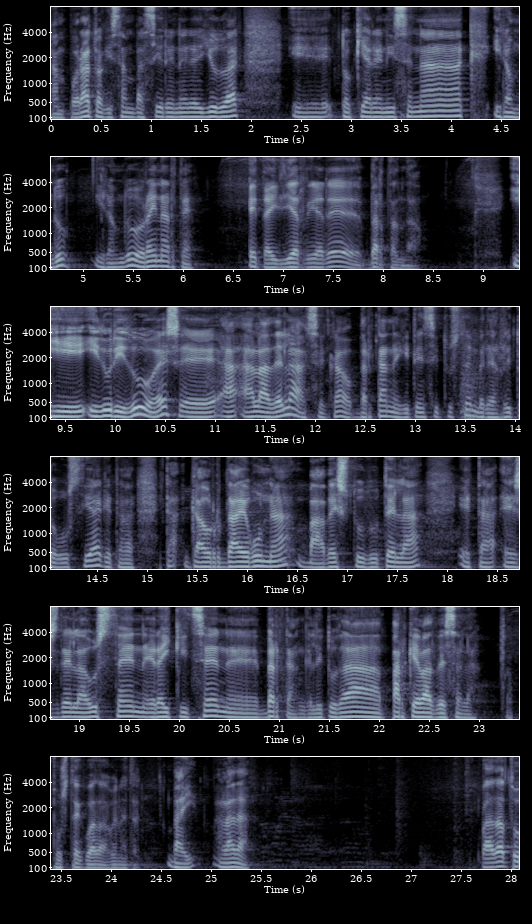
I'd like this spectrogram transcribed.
kanporatuak izan baziren ere judoak, e, tokiaren izenak iraundu, iraundu orain arte. Eta hilerri ere bertan da. I, iduri du, ez, e, ala dela, ze, claro, bertan egiten zituzten bere rito guztiak, eta, eta gaur da eguna babestu dutela, eta ez dela uzten eraikitzen e, bertan, gelitu da parke bat bezala. Postekoa da, benetan. Bai, ala da. Badatu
